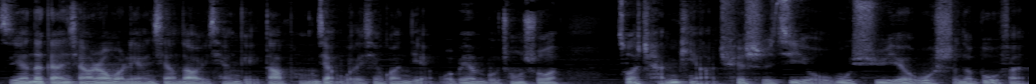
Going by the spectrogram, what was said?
子言的感想让我联想到以前给大鹏讲过的一些观点，我便补充说：做产品啊，确实既有务虚也有务实的部分。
